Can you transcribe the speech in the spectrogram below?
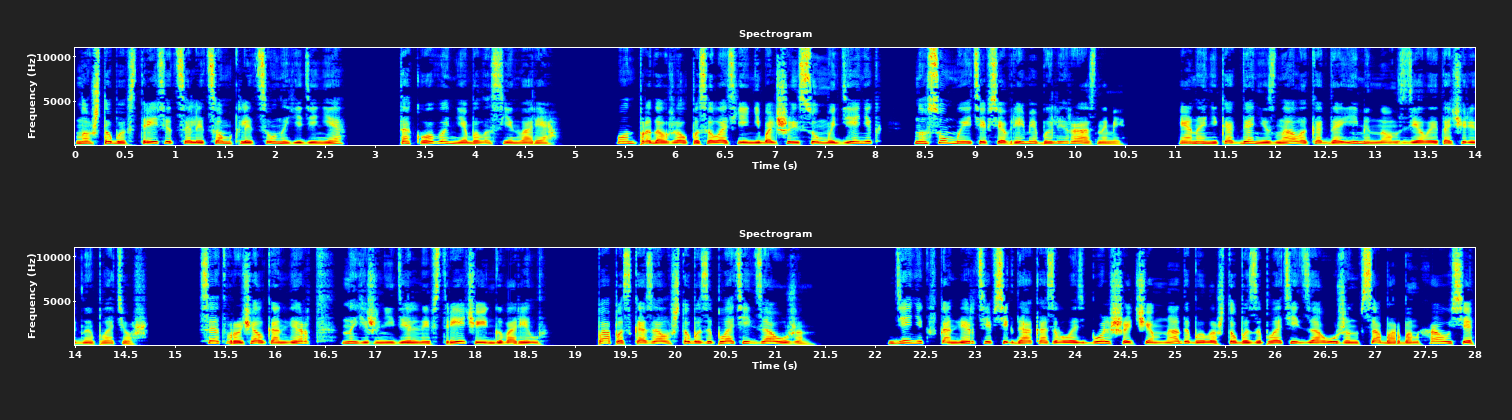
Но чтобы встретиться лицом к лицу наедине, такого не было с января. Он продолжал посылать ей небольшие суммы денег, но суммы эти все время были разными и она никогда не знала, когда именно он сделает очередной платеж. Сет вручал конверт на еженедельной встрече и говорил, «Папа сказал, чтобы заплатить за ужин». Денег в конверте всегда оказывалось больше, чем надо было, чтобы заплатить за ужин в Сабарбан-хаусе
